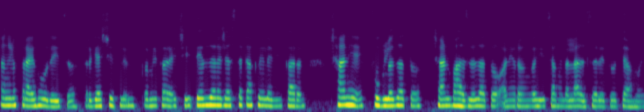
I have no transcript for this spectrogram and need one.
चांगलं फ्राय होऊ द्यायचं. तर गॅसची फ्लेम कमी करायची. तेल जरा जास्त टाकलेलं आहे मी कारण छान हे फुगलं जातं छान भाजलं जातं आणि रंगही चांगला लालसर येतो त्यामुळे.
